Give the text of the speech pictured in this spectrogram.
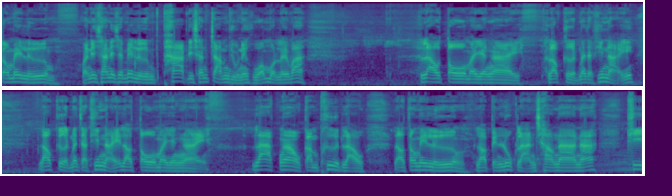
ต้องไม่ลืมเหมือนดิฉันดิฉันไม่ลืมภาพดิฉันจำอยู่ในหัวหมดเลยว่า เราโตมายังไง เราเกิดมาจากที่ไหน เราเกิดมาจากที่ไหนเราโตมายังไงรากเหง้ากำพืชเรา เราต้องไม่ลืม เราเป็นลูกหลานชาวนานะ ที่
